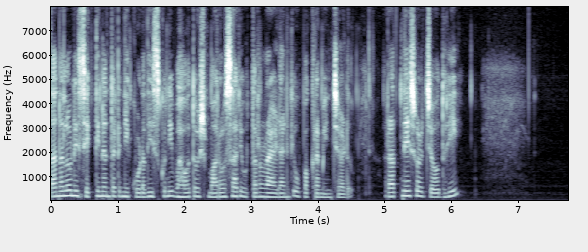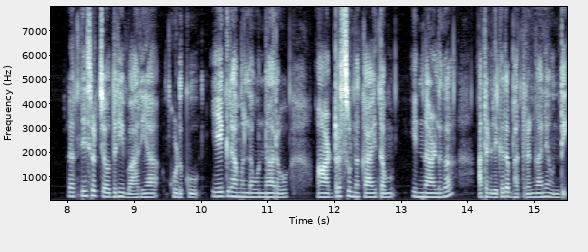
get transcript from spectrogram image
తనలోని శక్తినంతటిని కూడదీసుకుని భవతోష్ మరోసారి ఉత్తరం రాయడానికి ఉపక్రమించాడు. రత్నేశ్వర్ చౌదరి రత్నేశ్వర్ చౌదరి భార్య కొడుకు ఏ గ్రామంలో ఉన్నారో ఆ అడ్రస్ ఉన్న కాగితం ఇన్నాళ్ళుగా అతడి దగ్గర భద్రంగానే ఉంది.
